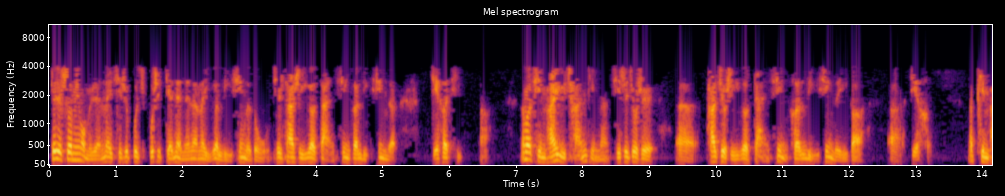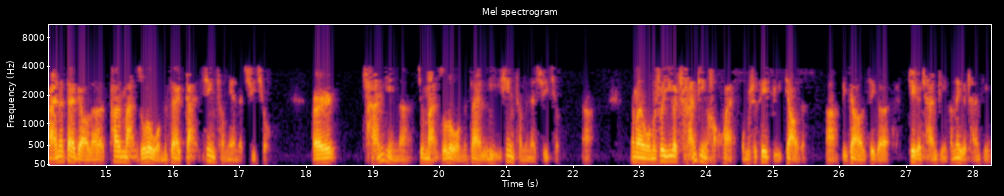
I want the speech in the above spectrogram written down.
这就说明我们人类其实不不是简简单单的一个理性的动物，其实它是一个感性和理性的结合体啊。那么品牌与产品呢，其实就是呃，它就是一个感性和理性的一个呃结合。那品牌呢，代表了它满足了我们在感性层面的需求，而产品呢，就满足了我们在理性层面的需求。那么我们说一个产品好坏，我们是可以比较的啊，比较这个这个产品和那个产品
